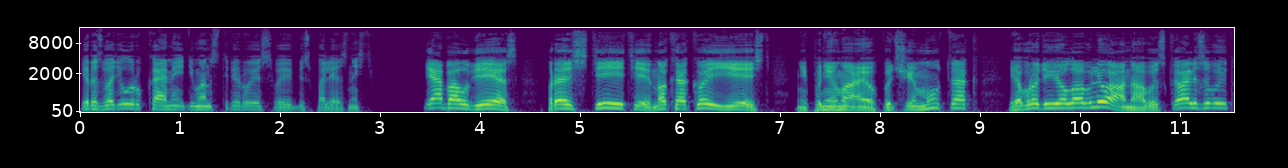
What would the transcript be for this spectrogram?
и разводил руками, демонстрируя свою бесполезность. «Я балбес! Простите, но какой есть! Не понимаю, почему так? Я вроде ее ловлю, а она выскальзывает.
